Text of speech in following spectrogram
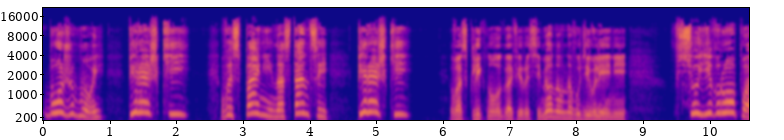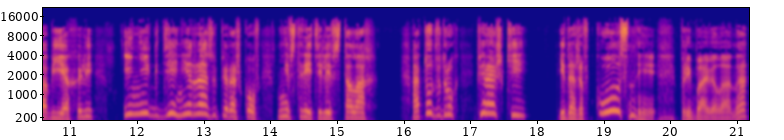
«Боже мой, пирожки! В Испании на станции пирожки!» — воскликнула Глафира Семеновна в удивлении — Всю Европу объехали и нигде ни разу пирожков не встретили в столах. А тут вдруг пирожки. И даже вкусные, — прибавила она,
